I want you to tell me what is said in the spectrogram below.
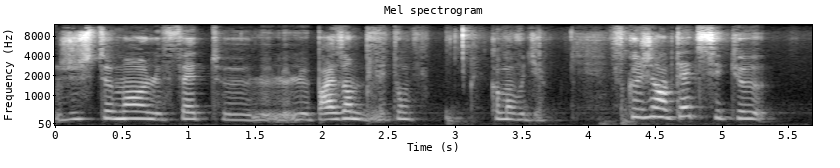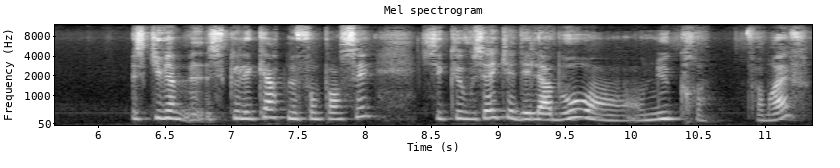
justement le fait, euh, le, par exemple, mettons, comment vous dire Ce que j'ai en tête, c'est que ce, qui vient, ce que les cartes me font penser, c'est que vous savez qu'il y a des labos en, en Ucre, enfin bref,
